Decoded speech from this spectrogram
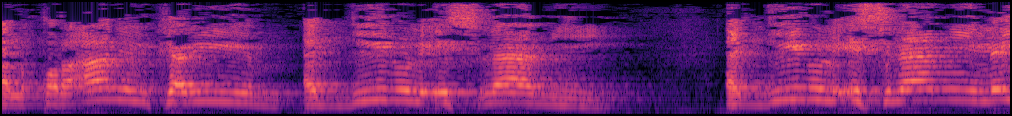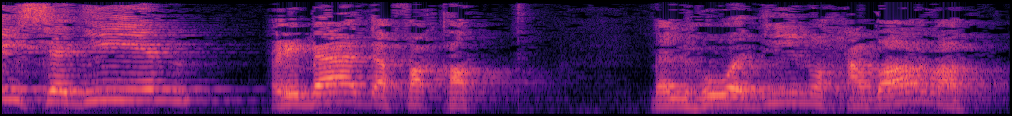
القرآن الكريم الدين الإسلامي. الدين الإسلامي ليس دين عبادة فقط بل هو دين حضارة.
